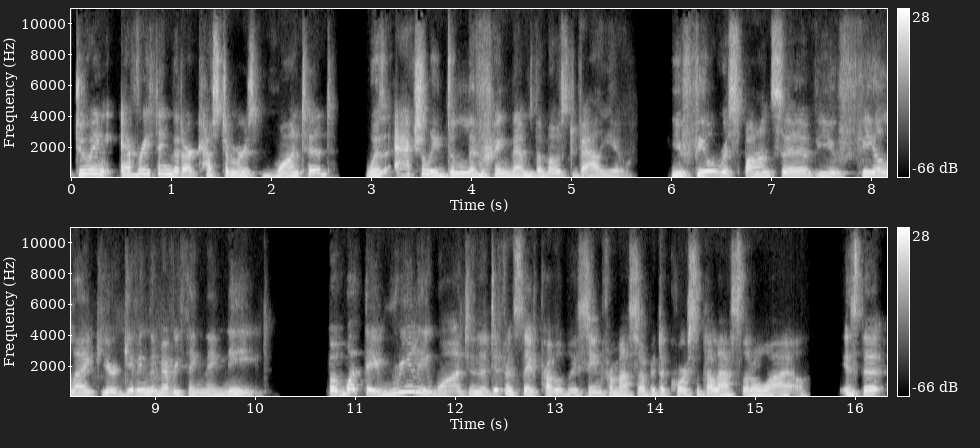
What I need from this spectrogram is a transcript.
doing everything that our customers wanted was actually delivering them the most value. You feel responsive, you feel like you're giving them everything they need. But what they really want, and the difference they've probably seen from us over the course of the last little while, is that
